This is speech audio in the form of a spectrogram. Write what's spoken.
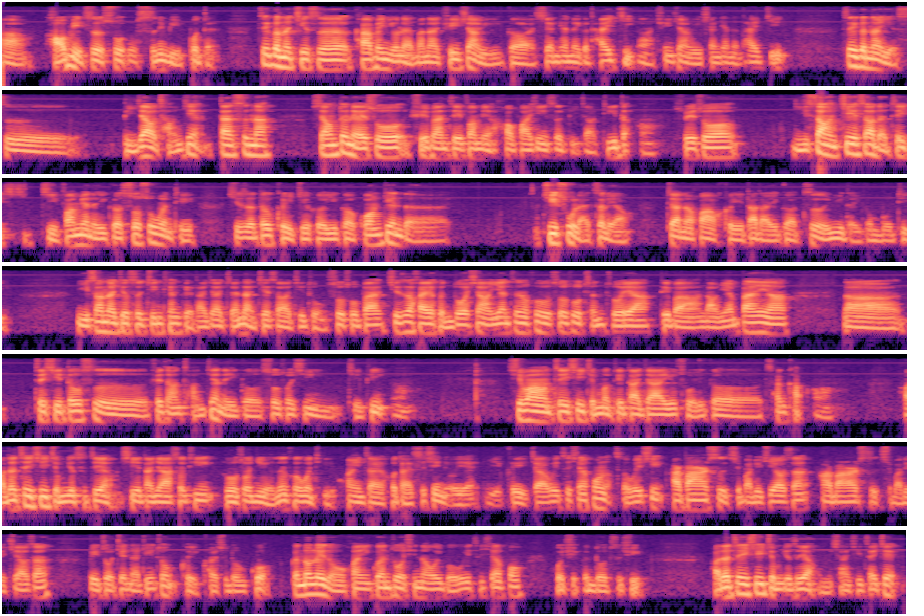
啊毫米至数十厘米不等。这个呢其实咖啡牛奶斑呢倾向于一个先天的一个胎记啊，倾向于先天的胎记，这个呢也是比较常见，但是呢相对来说雀斑这方面好发性是比较低的啊，所以说。以上介绍的这几几方面的一个色素问题，其实都可以结合一个光电的技术来治疗，这样的话可以达到一个治愈的一个目的。以上呢就是今天给大家简短介绍几种色素斑，其实还有很多像炎症后色素沉着呀，对吧？老年斑呀，那这些都是非常常见的一个色素性疾病啊。希望这期节目对大家有所一个参考啊。好的，这期节目就是这样，谢谢大家收听。如果说你有任何问题，欢迎在后台私信留言，也可以加微知先锋老师的微信二八二四七八六七幺三二八二四七八六七幺三，可以做电台听众，可以快速通过。更多内容欢迎关注新浪微博微知先锋，获取更多资讯。好的，这一期节目就这样，我们下期再见。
